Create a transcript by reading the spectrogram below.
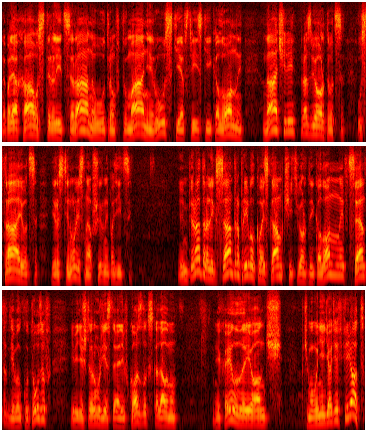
На полях Аустерлица рано утром в тумане русские и австрийские колонны начали развертываться, устраиваться и растянулись на обширной позиции. Император Александр прибыл к войскам четвертой колонны в центр, где был Кутузов, и, видя, что ружья стояли в козлах, сказал ему, «Михаил Ларионович, почему вы не идете вперед?»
